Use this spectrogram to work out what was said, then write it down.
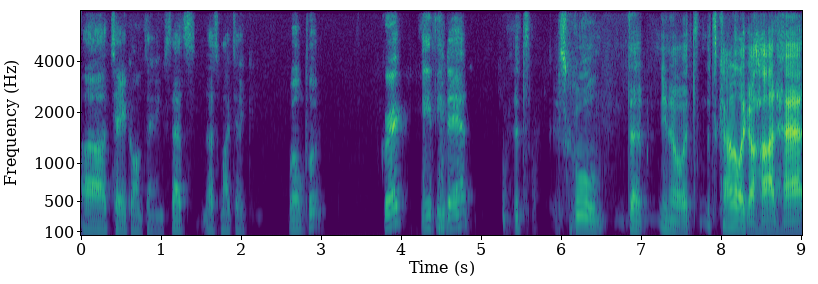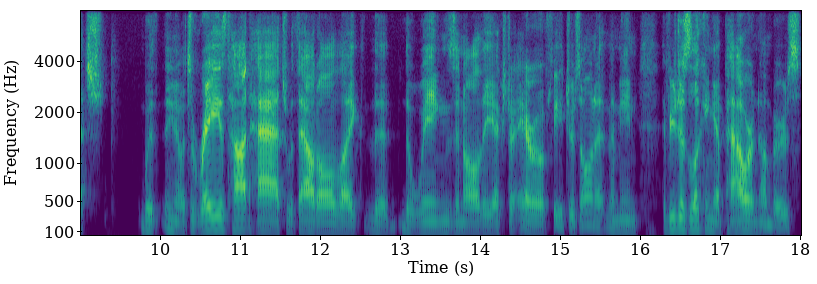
uh, take on things. That's that's my take. Well put, Greg. Anything to add? It's it's cool that you know it's it's kind of like a hot hatch with you know it's a raised hot hatch without all like the the wings and all the extra aero features on it. I mean, if you're just looking at power numbers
